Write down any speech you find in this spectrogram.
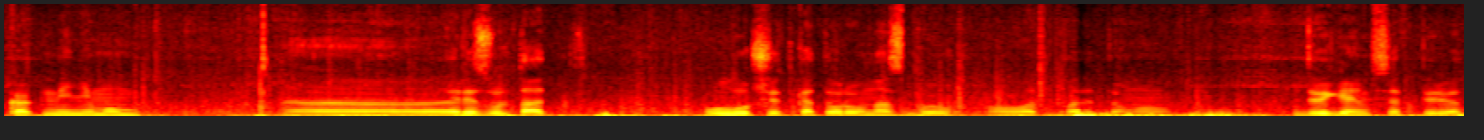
как минимум э, результат улучшить, который у нас был. Вот, поэтому двигаемся вперед.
